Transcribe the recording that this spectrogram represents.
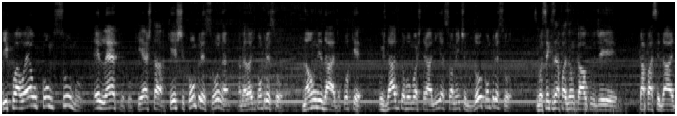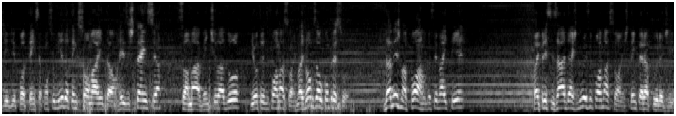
E qual é o consumo elétrico que, esta, que este compressor, né, na verdade compressor, na unidade, porque os dados que eu vou mostrar ali é somente do compressor. Se você quiser fazer um cálculo de capacidade de potência consumida, tem que somar então resistência, somar ventilador e outras informações. Mas vamos ao compressor. Da mesma forma, você vai ter vai precisar das duas informações: temperatura de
